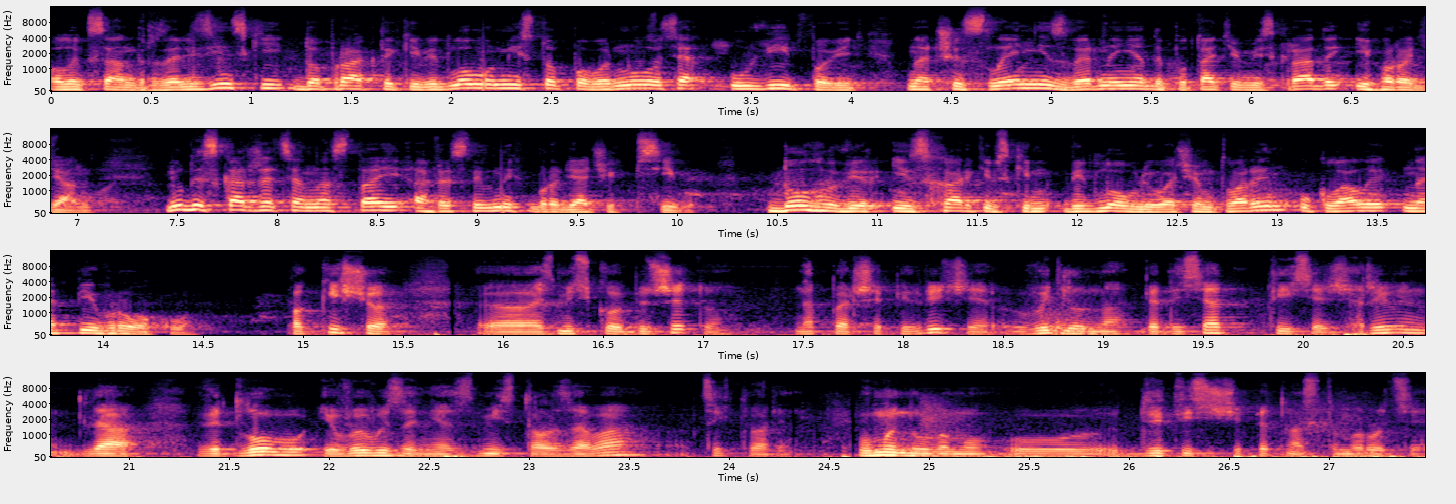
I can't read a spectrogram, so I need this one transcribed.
Олександр Залізінський, до практики відлову місто повернулося у відповідь на численні звернення депутатів міськради і городян. Люди скаржаться на стаї агресивних бродячих псів. Договір із харківським відловлювачем тварин уклали на півроку. Поки що е, з міського бюджету на перше півріччя виділено 50 тисяч гривень для відлову і вивезення з міста Лозова цих тварин. У минулому, у 2015 році,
